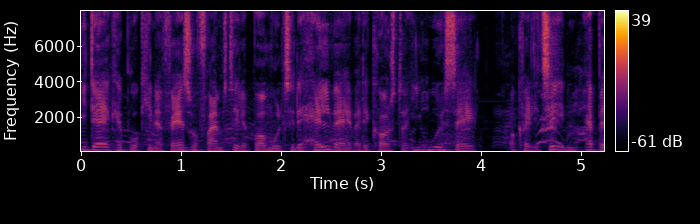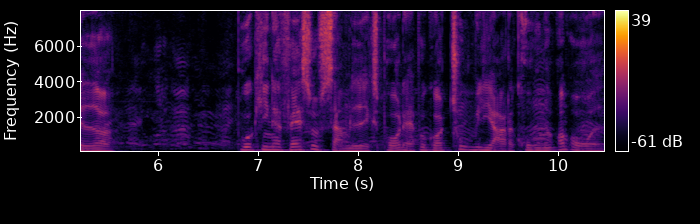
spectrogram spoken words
I dag kan Burkina Faso fremstille bomuld til det halve af, hvad det koster i USA, og kvaliteten er bedre. Burkina Fasos samlede eksport er på godt 2 milliarder kroner om året.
